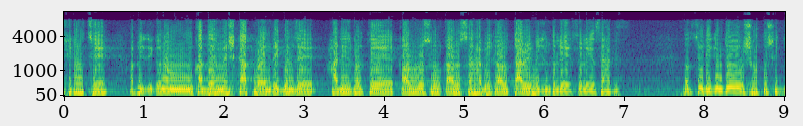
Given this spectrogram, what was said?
সেটা হচ্ছে, আপনি যদি কোনো মুকাদ্দমে মেশকাত পড়েন, দেখবেন যে হাদিস বলতে কারও রসুল কারও সাহাবি কারও তাবি পর্যন্ত চলে গেছে হাদিস। অথচ এটা কিন্তু শতসিদ্ধ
